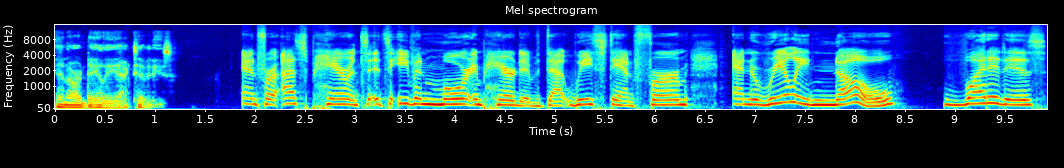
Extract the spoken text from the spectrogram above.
in our daily activities? And for us parents, it's even more imperative that we stand firm and really know what it is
